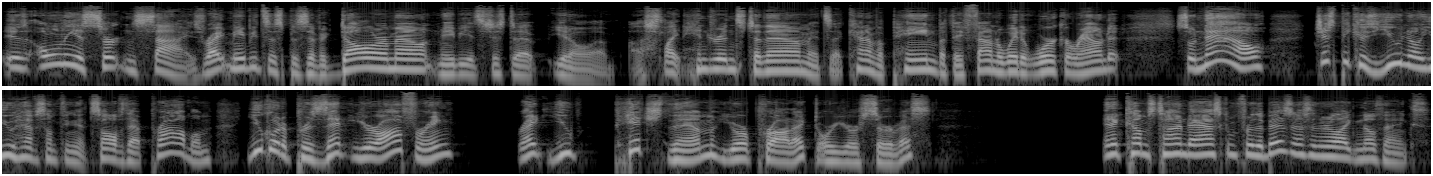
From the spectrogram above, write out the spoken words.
is only a certain size, right? Maybe it's a specific dollar amount, maybe it's just a, you know, a, a slight hindrance to them, it's a kind of a pain, but they found a way to work around it. So now, just because you know you have something that solves that problem, you go to present your offering, right? You pitch them your product or your service. And it comes time to ask them for the business and they're like, "No thanks.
